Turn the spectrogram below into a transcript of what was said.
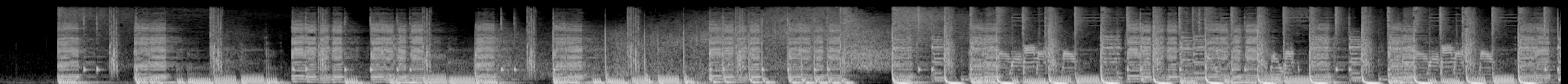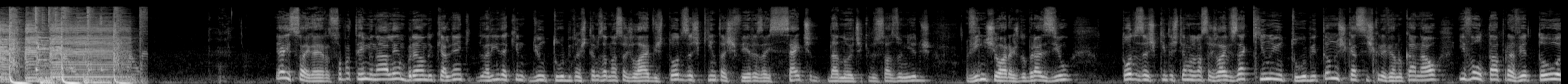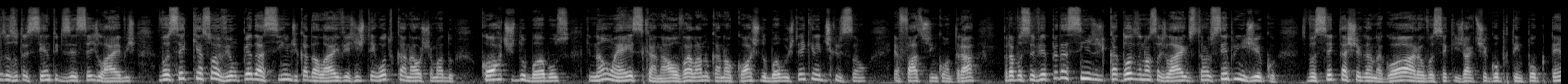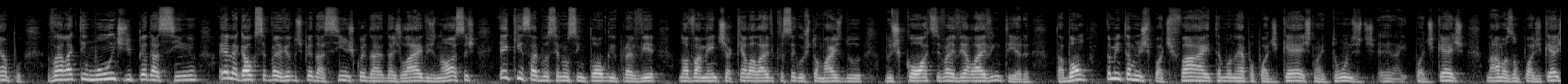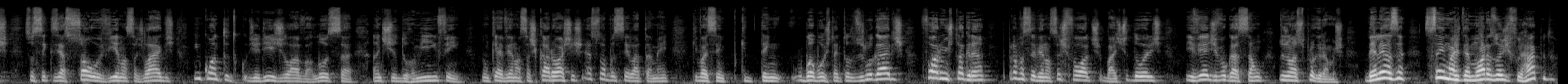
É isso aí, galera. Só para terminar, lembrando que além, além daqui do YouTube, nós temos as nossas lives todas as quintas-feiras, às 7 da noite aqui dos Estados Unidos, 20 horas do Brasil. Todas as quintas temos nossas lives aqui no YouTube, então não esquece de se inscrever no canal e voltar para ver todas as outras 116 lives. Você que quer só ver um pedacinho de cada live, a gente tem outro canal chamado Cortes do Bubbles, que não é esse canal. Vai lá no canal Cortes do Bubbles, tem aqui na descrição, é fácil de encontrar, para você ver pedacinhos de todas as nossas lives. Então eu sempre indico, se você que está chegando agora, ou você que já chegou porque tem pouco tempo, vai lá que tem um monte de pedacinho. Aí é legal que você vai vendo os pedacinhos das lives nossas. E aí, quem sabe você não se empolgue para ver novamente aquela live que você gostou mais do- dos cortes e vai ver a live inteira, tá bom? Também estamos no Spotify, estamos no Apple Podcast, no iTunes eh, Podcast, na Amazon Podcast. Se você quiser só ouvir nossas lives enquanto dirige, lava a louça, antes de dormir, enfim, não quer ver nossas carochas, é só você ir lá também, que vai sempre que tem o Bubble está em todos os lugares, fora o Instagram, para você ver nossas fotos, bastidores e ver a divulgação dos nossos programas. Beleza? Sem mais demoras, hoje fui rápido?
